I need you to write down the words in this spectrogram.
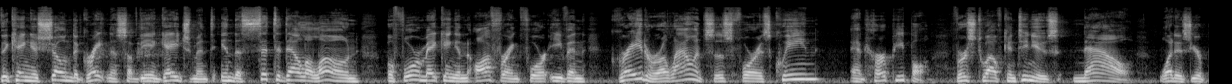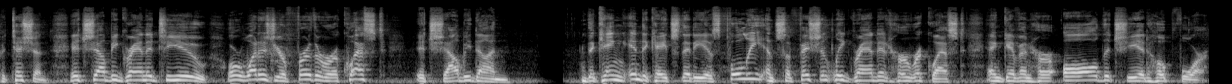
the king has shown the greatness of the engagement in the citadel alone before making an offering for even greater allowances for his queen and her people. Verse 12 continues Now, what is your petition? It shall be granted to you. Or what is your further request? It shall be done. The king indicates that he has fully and sufficiently granted her request and given her all that she had hoped for.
